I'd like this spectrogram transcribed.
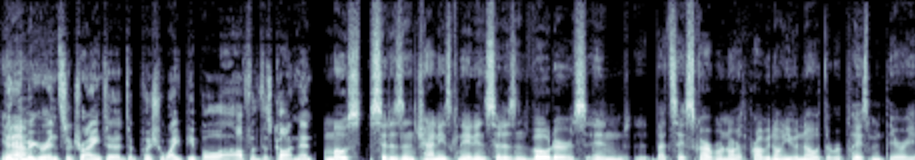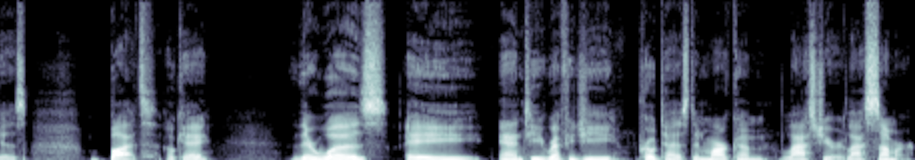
that Yeah. immigrants are trying to, to push white people off of this continent Most citizens, Chinese Canadian citizens, voters in, let's say, Scarborough North, probably don't even know what the replacement theory is. But, okay, there was a anti-refugee protest in Markham last year, last summer,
